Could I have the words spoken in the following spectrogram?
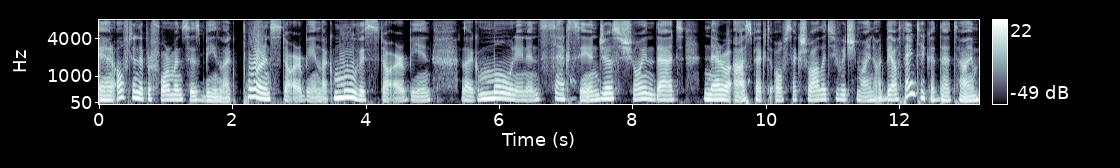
and often the performances being like porn star, being like movie star, being like moaning and sexy, and just showing that narrow aspect of sexuality, which might not be authentic at that time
